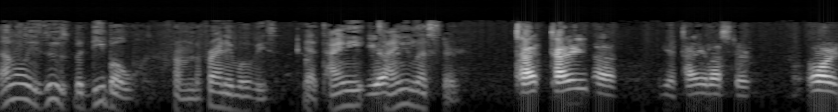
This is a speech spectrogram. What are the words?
not only Zeus, but Debo from the Friday movies. Yeah, Tiny, Yeah. Tiny Lister. Ti- Tiny, uh, yeah, Tiny Lister, or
